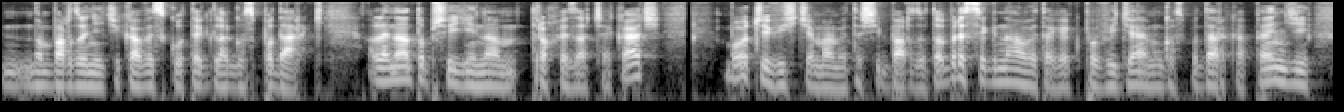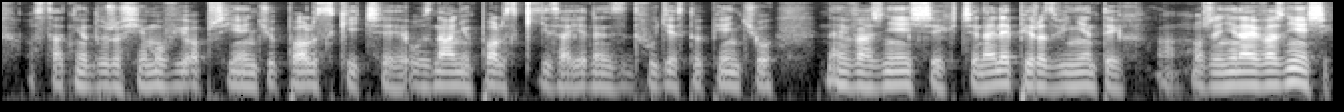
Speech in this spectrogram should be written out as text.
no, bardzo nieciekawy skutek dla gospodarki. Ale na to przyjdzie nam trochę zaczekać, bo oczywiście mamy też i bardzo dobre sygnały, tak jak powiedziałem, gospodarka pędzi. Ostatnio dużo się mówi o przyjęciu Polski, czy uznaniu Polski za jeden z 25 najważniejszych, czy najlepiej rozwiniętych, no, może nie najważniejszych,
